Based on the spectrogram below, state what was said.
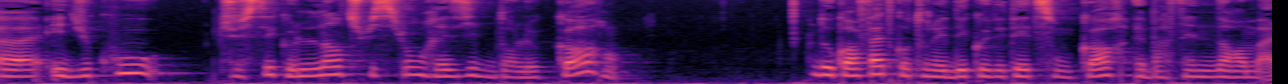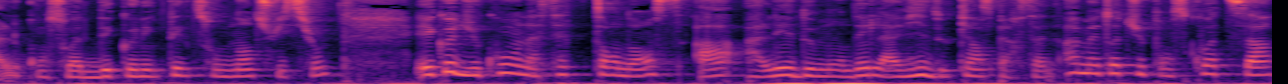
Euh, et du coup, tu sais que l'intuition réside dans le corps, donc en fait, quand on est déconnecté de son corps, eh ben c'est normal qu'on soit déconnecté de son intuition et que du coup on a cette tendance à aller demander l'avis de 15 personnes. Ah mais toi tu penses quoi de ça?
